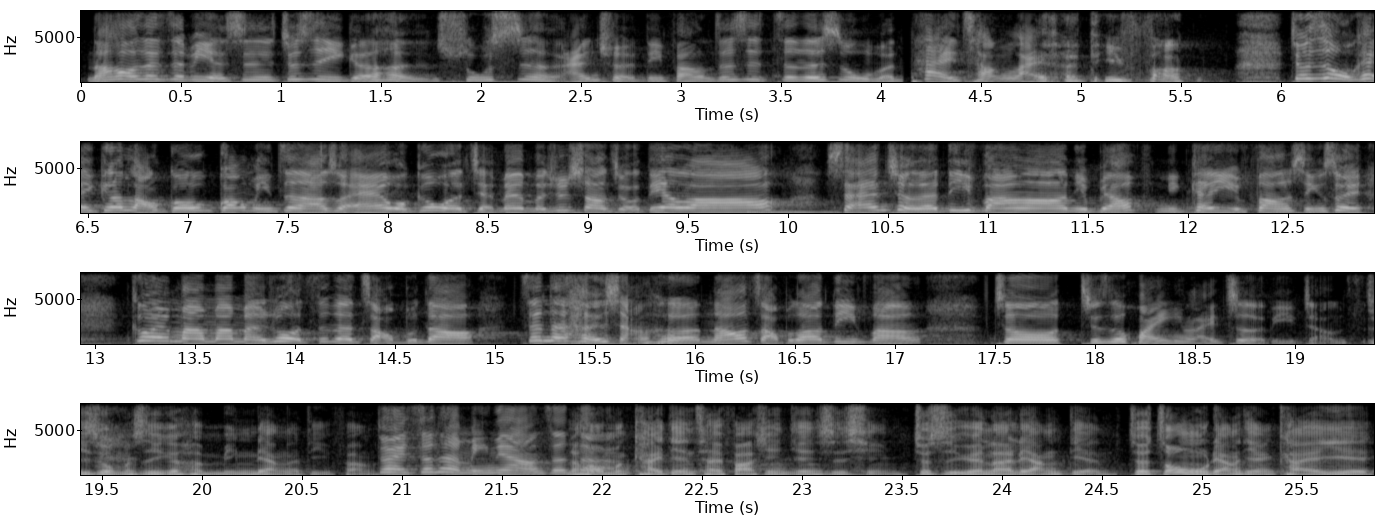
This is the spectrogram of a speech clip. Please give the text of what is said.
然后在这边也是就是一个很舒适、很安全的地方，这是真的是我们太常来的地方。就是我可以跟老公光明正大说，哎，我跟我姐妹们去上酒店喽，是安全的地方哦，你不要，你可以放心。所以各位妈妈们，如果真的找不到，真的很想喝，然后找不到地方，就就是欢迎来这里这样子。其实我们是一个很明亮的地方。对，真的很明亮，真的。然后我们开店才发现一件事情，就是原来两点，就中午两点开业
